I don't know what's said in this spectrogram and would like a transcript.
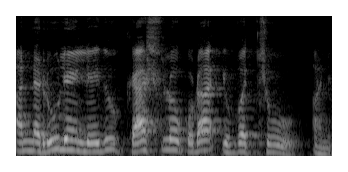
అన్న రూల్ ఏం లేదు. క్యాష్లో కూడా ఇవ్వచ్చు అని.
